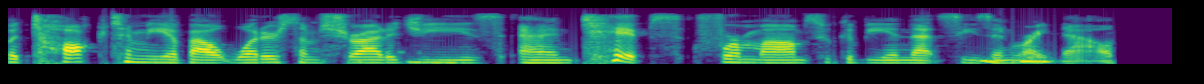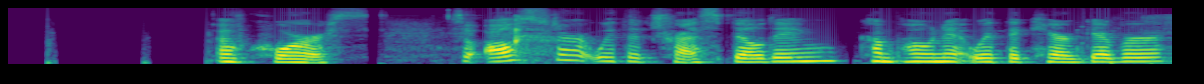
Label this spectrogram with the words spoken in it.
But talk to me about what are some strategies and tips for moms who could be in that season right mm-hmm. now. Of course. So I'll start with a trust building component with the caregiver,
